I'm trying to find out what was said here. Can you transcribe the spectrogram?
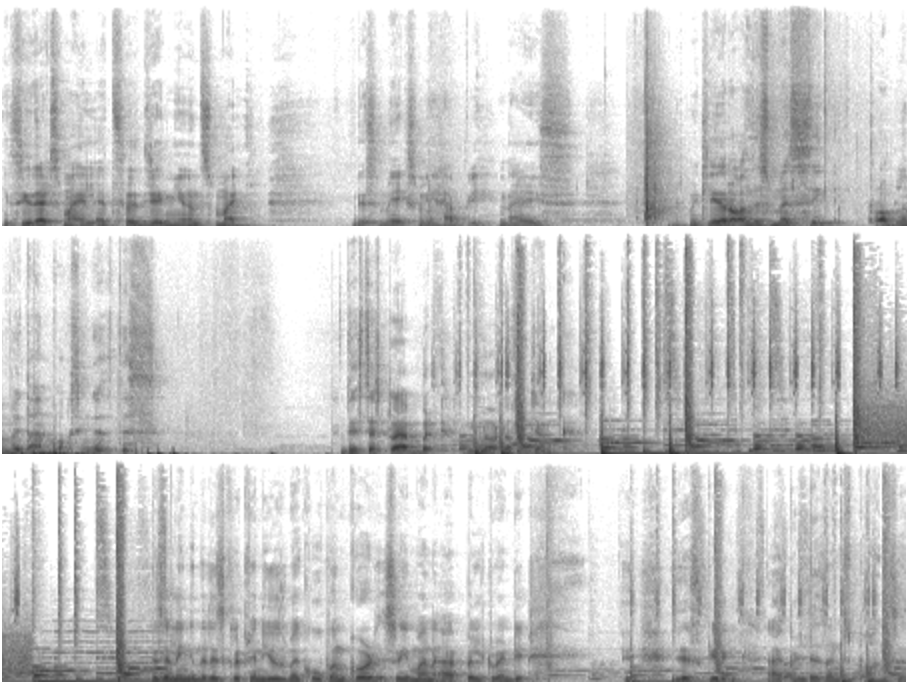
You see that smile? It's a genuine smile. This makes me happy. Nice. Let me clear all this mess. See, problem with unboxing is this. There's the strap, but a lot of junk. There's a link in the description. Use my coupon code Sriman Apple 20. Just kidding. Apple doesn't sponsor.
